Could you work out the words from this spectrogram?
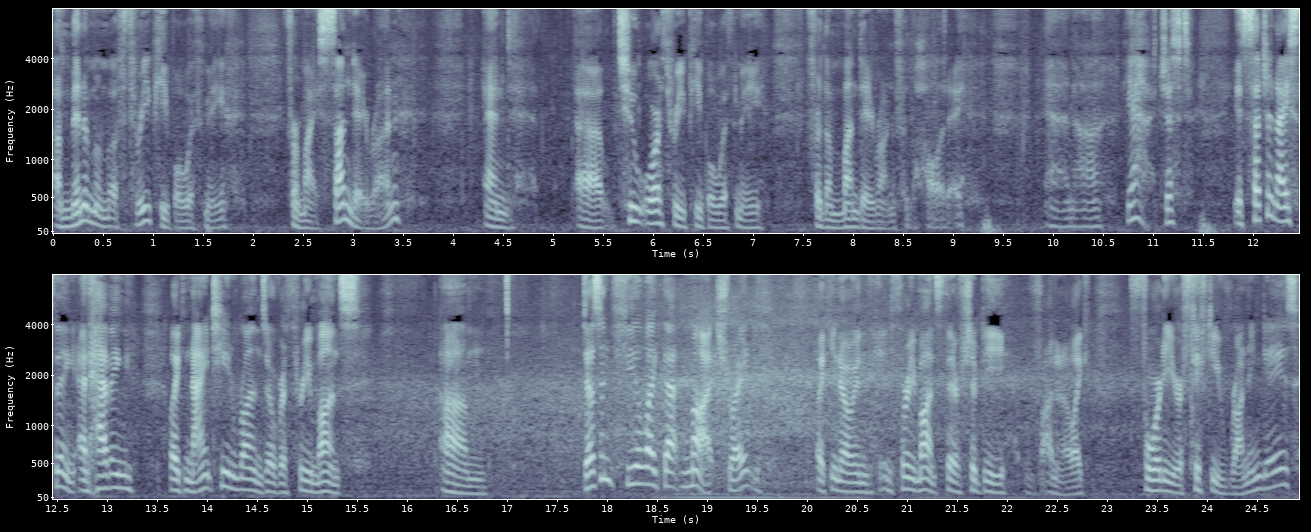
a minimum of three people with me for my Sunday run and uh, two or three people with me for the Monday run for the holiday. And uh, yeah, just it's such a nice thing. And having like 19 runs over three months um, doesn't feel like that much, right? Like, you know, in, in three months, there should be, I don't know, like 40 or 50 running days.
